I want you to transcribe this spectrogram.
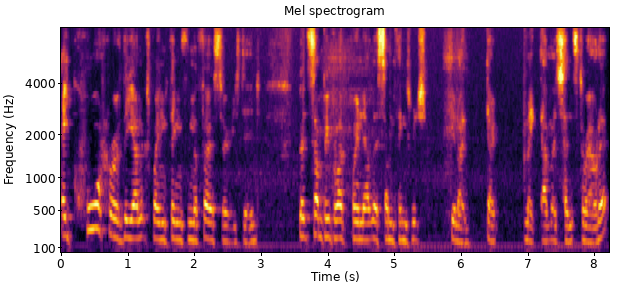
a quarter of the unexplained things than the first series did, but some people have pointed out there's some things which you know don't make that much sense throughout it.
